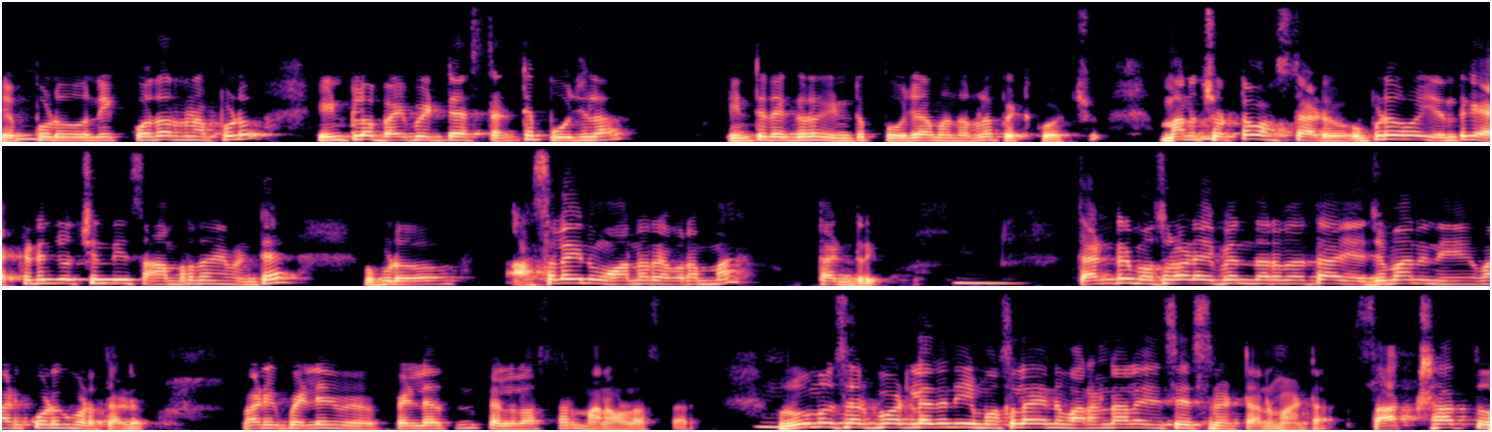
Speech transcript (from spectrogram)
ఎప్పుడు నీకు కుదరనప్పుడు ఇంట్లో భయపెట్టేస్తంటే పూజలో ఇంటి దగ్గర ఇంటి పూజా మందిరంలో పెట్టుకోవచ్చు. మన చుట్టం వస్తాడు. ఇప్పుడు ఎందుకు ఎక్కడి నుంచి వచ్చింది సాంప్రదాయం అంటే ఇప్పుడు అసలైన ఓనర్ ఎవరమ్మా? తండ్రి. తండ్రి ముసలాడు అయిపోయిన తర్వాత యజమానిని వాడికి కొడుకు పుడతాడు. వాడికి పెళ్ళి పెళ్ళి అవుతుంది పిల్లలు వస్తారు మనవాళ్ళు వస్తారు. ఉమ్, రూములు సరిపోవట్లేదని ఈ ముసలాయన వరండాలో వేసేసినట్టు అనమాట సాక్షాత్తు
